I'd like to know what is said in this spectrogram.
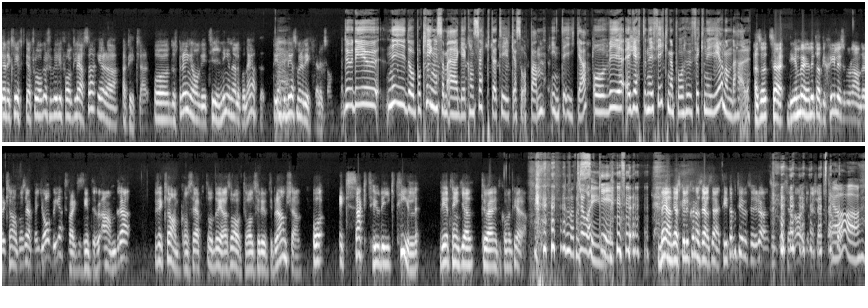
ställer klyftiga frågor så vill ju folk läsa era artiklar. Och då spelar det ingen roll om det är i tidningen eller på nätet. Det är Nej. inte det som är det viktiga liksom. Du, det är ju ni då på King som äger konceptet till ICA-såpan, inte ICA. Och vi är jättenyfikna på hur fick ni igenom det här? Alltså, så här, det är möjligt att det skiljer sig från andra reklamkoncept, men jag vet faktiskt inte hur andra reklamkoncept och deras avtal ser ut i branschen. Och exakt hur det gick till det tänker jag tyvärr inte kommentera. Vad tråkigt. Men jag skulle kunna säga så här, titta på TV4 januari Ja,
